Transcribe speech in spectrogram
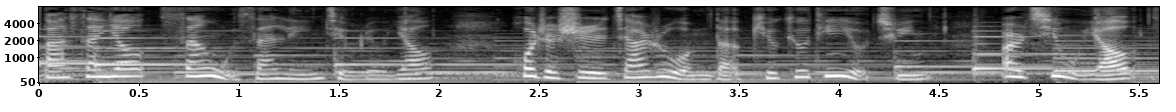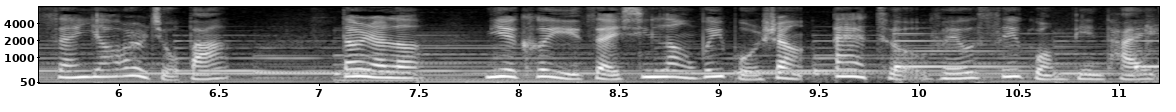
八三幺三五三零九六幺，或者是加入我们的 QQ 听友群二七五幺三幺二九八。当然了，你也可以在新浪微博上 @VOC 广电台，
